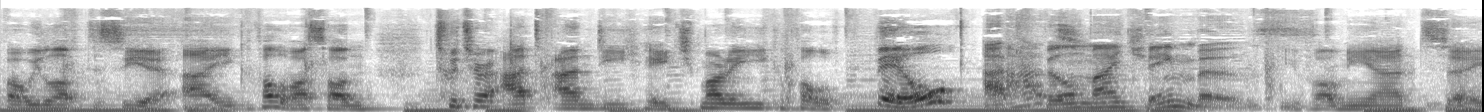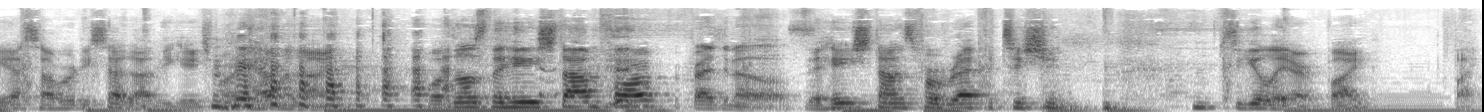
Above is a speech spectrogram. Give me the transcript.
but we love to see it. Uh, you can follow us on Twitter at Andy H Murray. You can follow Phil At Fill My Chambers. You can follow me at uh, yes, I've already said Andy H Murray, haven't I? what does the H stand for? Professionals. The H stands for repetition. See you later. Bye. Bye.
